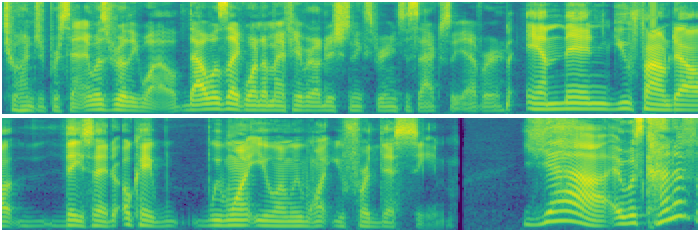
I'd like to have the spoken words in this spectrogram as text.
200% it was really wild that was like one of my favorite audition experiences actually ever And then you found out they said, okay, we want you and we want you for this scene. yeah it was kind of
